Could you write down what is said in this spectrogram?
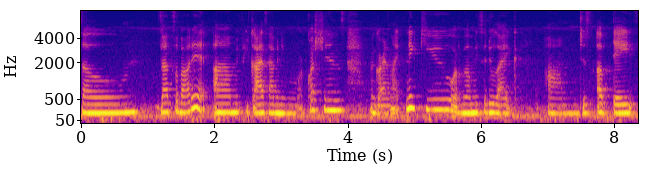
so that's about it. Um, if you guys have any more questions regarding like NICU or if you want me to do like um, just updates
